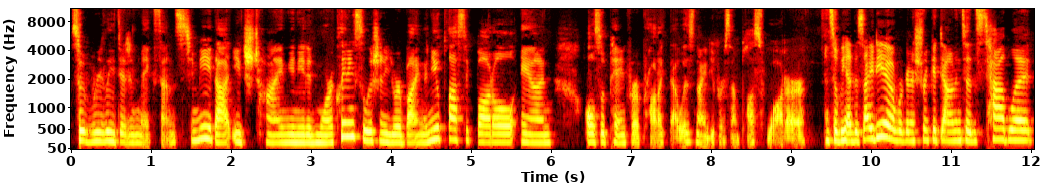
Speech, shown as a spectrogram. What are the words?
So it really didn't make sense to me that each time you needed more cleaning solution, you were buying a new plastic bottle and also paying for a product that was 90% plus water. And so we had this idea, we're going to shrink it down into this tablet.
